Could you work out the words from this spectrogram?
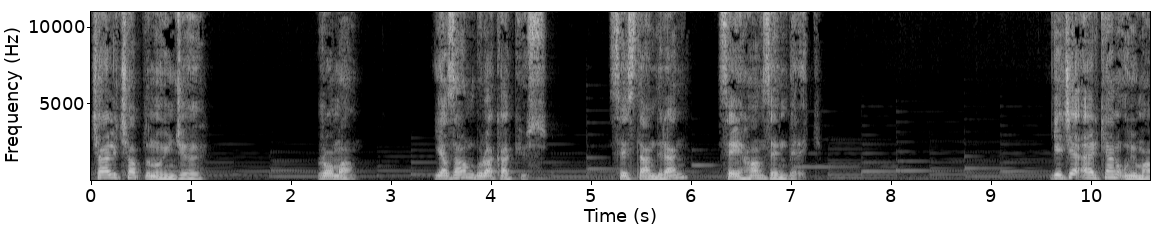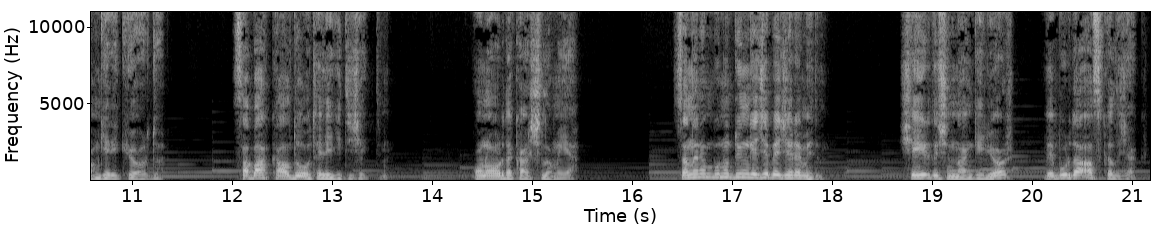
Charlie Chaplin oyuncağı. Roman. Yazan Burak Akyüz. Seslendiren Seyhan Zenberek. Gece erken uyumam gerekiyordu. Sabah kaldığı otele gidecektim. Onu orada karşılamaya. Sanırım bunu dün gece beceremedim. Şehir dışından geliyor ve burada az kalacak.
